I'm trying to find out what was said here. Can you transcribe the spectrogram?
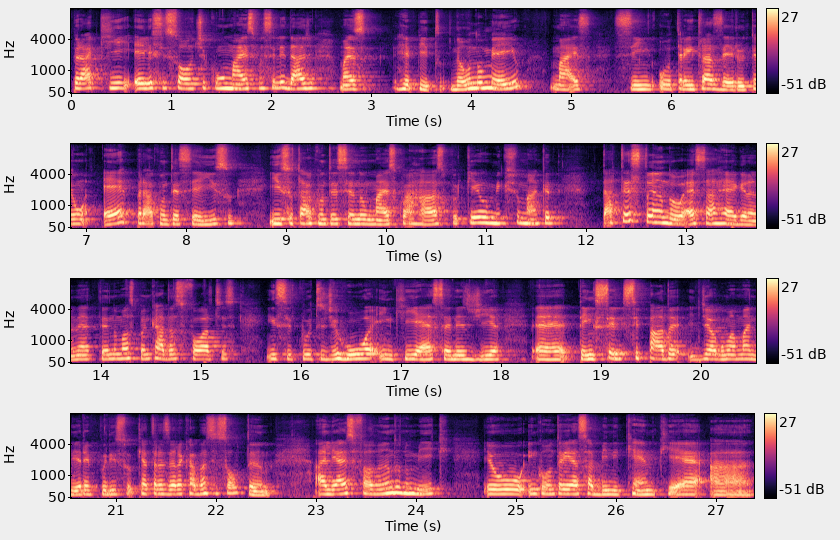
para que ele se solte com mais facilidade, mas repito, não no meio, mas sim o trem traseiro. Então é para acontecer isso, e isso está acontecendo mais com a Haas porque o Mick Schumacher está testando essa regra, né? Tendo umas pancadas fortes em circuitos de rua em que essa energia é, tem que ser dissipada de alguma maneira, e por isso que a traseira acaba se soltando. Aliás, falando no Mick, eu encontrei a Sabine Kem, que é a,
